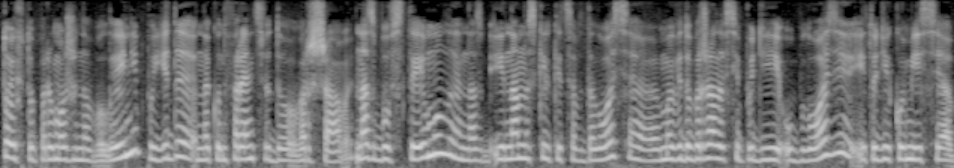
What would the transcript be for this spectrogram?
той, хто переможе на Волині, поїде на конференцію до Варшави. Нас був стимул, нас і нам наскільки це вдалося. Ми відображали всі події у блозі, і тоді комісія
